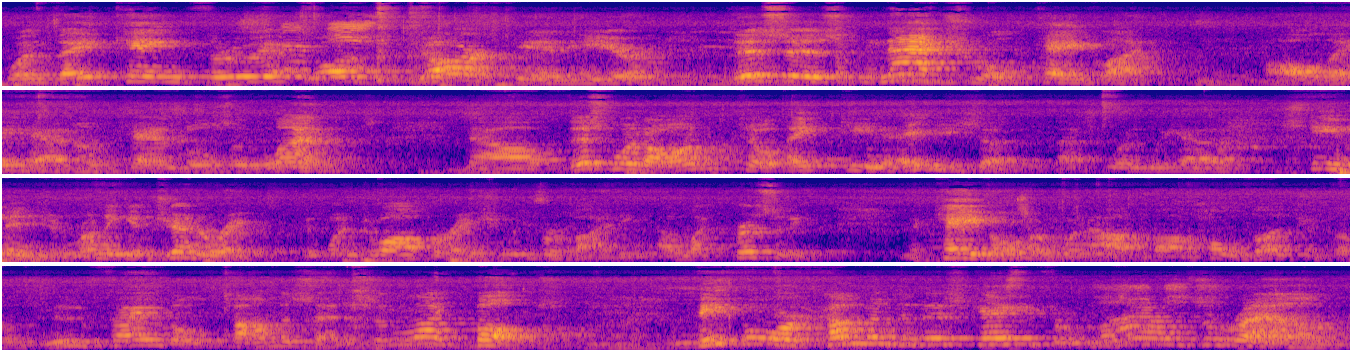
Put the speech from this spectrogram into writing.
When they came through, it was dark in here. This is natural cave light. All they had were candles and lanterns. Now, this went on till 1887. That's when we had a steam engine running a generator. It went into operation providing electricity. And the owner went out and bought a whole bunch of those newfangled Thomas Edison light bulbs. People were coming to this cave from miles around,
